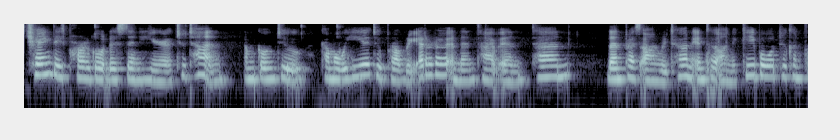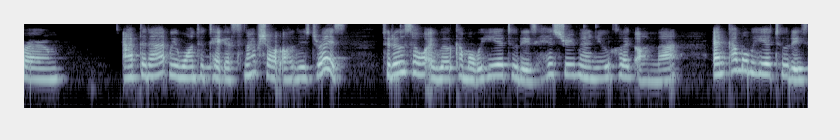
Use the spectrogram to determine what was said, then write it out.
change this particle distance here to 10. I'm going to come over here to property editor and then type in 10. Then press on return enter on the keyboard to confirm. After that, we want to take a snapshot of this dress. To do so, I will come over here to this history menu, click on that, and come over here to this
